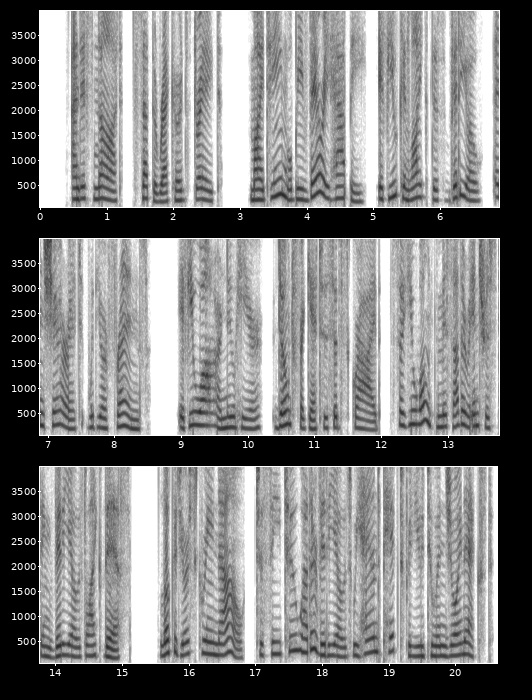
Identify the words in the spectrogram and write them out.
And if not, set the record straight. My team will be very happy if you can like this video and share it with your friends. If you are new here, don't forget to subscribe so you won't miss other interesting videos like this. Look at your screen now to see two other videos we handpicked for you to enjoy next.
